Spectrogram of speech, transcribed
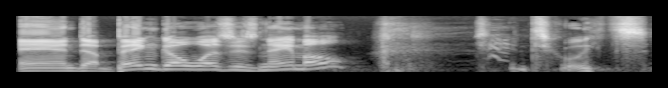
And uh, Bingo was his name. Oh, tweets,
